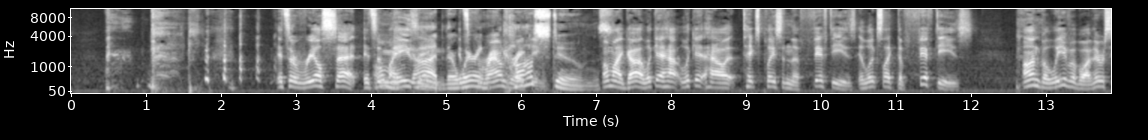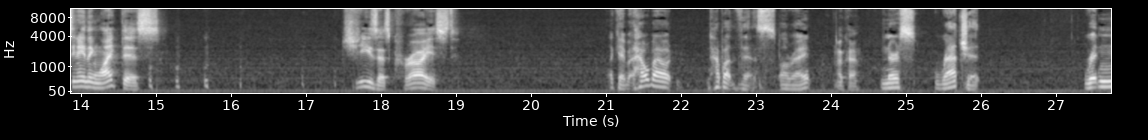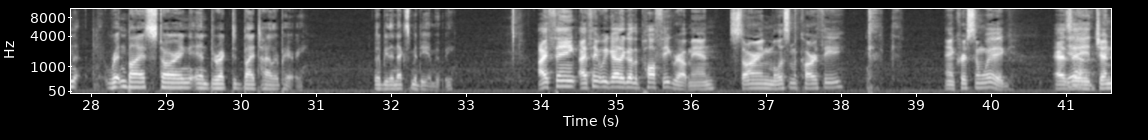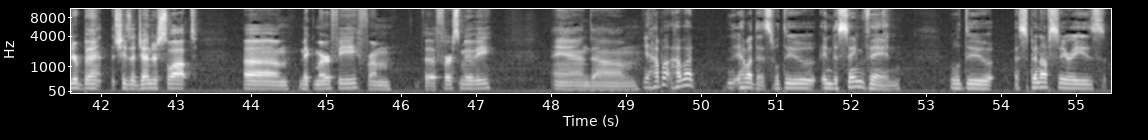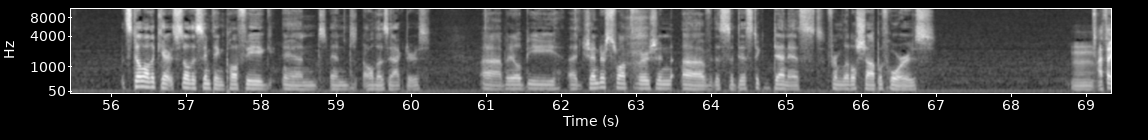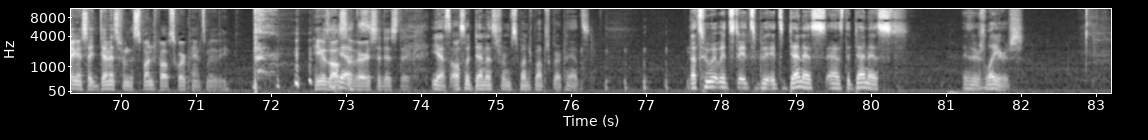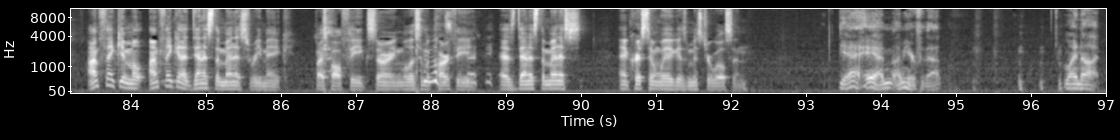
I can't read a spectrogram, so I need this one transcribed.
it's a real set. It's oh amazing. my god, they're It's wearing costumes. Oh my god, look at how look at how it takes place in the 50s. It looks like the 50s. Unbelievable. I've never seen anything like this. Jesus Christ. Okay, but how about how about this? All right, Okay. Nurse Ratched, written written by, starring, and directed by Tyler Perry. It'll be the next Madea movie. I think I think we got to go the Paul Feig route, man. Starring Melissa McCarthy and Kristen Wiig as Yeah. a gender bent. She's a gender swapped um, McMurphy from the first movie, and um, Yeah, how about how about how about this? We'll do in the same vein. We'll do a spin-off series. It's still all the characters, still the same thing. Paul Feig and and all those actors. Uh, but it'll be a gender swapped version of the sadistic dentist from Little Shop of Horrors. Mm, I thought you were gonna say Dennis from the SpongeBob SquarePants movie. he was also Yes. very sadistic. Yes, also Dennis from SpongeBob SquarePants. That's who it, it's it's it's Dennis as the dentist. And there's layers. I'm thinking I'm thinking a Dennis the Menace remake by Paul Feig, starring Melissa McCarthy as Dennis the Menace and Kristen Wiig as Mr. Wilson. Yeah, hey, I'm I'm here for that. Why not?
